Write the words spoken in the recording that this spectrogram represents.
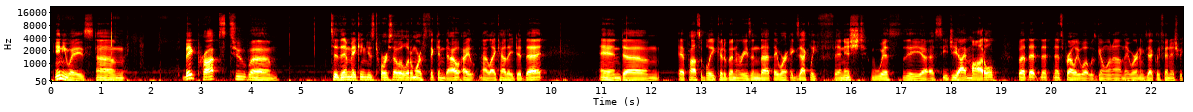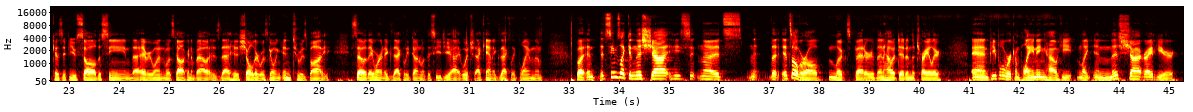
Anyways, um, big props to um, to them making his torso a little more thickened out. I I like how they did that, and um, it possibly could have been a reason that they weren't exactly finished with the uh, CGI model. But that, that that's probably what was going on. They weren't exactly finished because if you saw the scene that everyone was talking about is that his shoulder was going into his body. So they weren't exactly done with the CGI, which I can't exactly blame them. But in, it seems like in this shot, he's uh, it's it's overall looks better than how it did in the trailer and people were complaining how he like in this shot right here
